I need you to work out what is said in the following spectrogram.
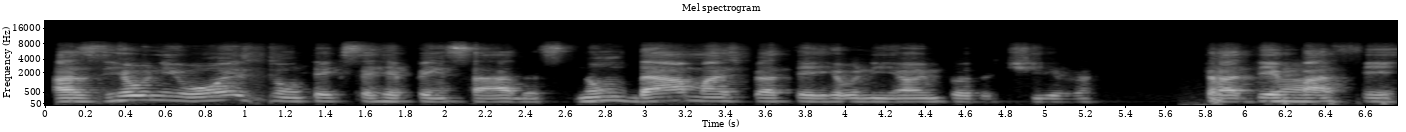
as reuniões vão ter que ser repensadas, não dá mais para ter reunião improdutiva, para debater,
